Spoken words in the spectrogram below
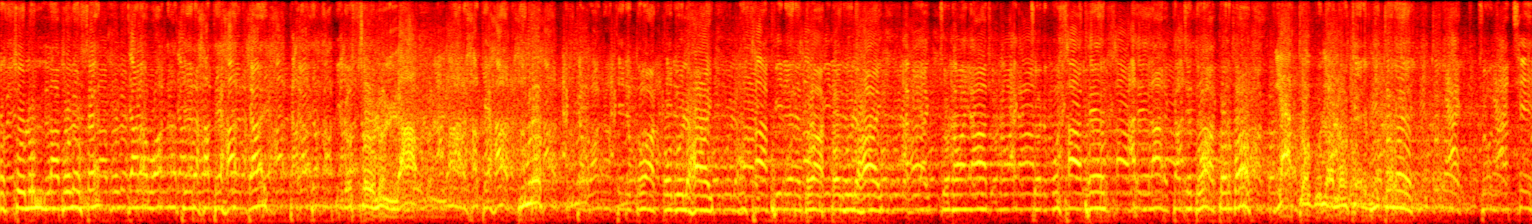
রসুল্লাহ বলেছেন, যারা অনাথের হাতে হাত দেয়, তারা যেন আমি রসুল্লাহ আমার হাতে হাত দিল একটা অনাথের দোয়া কবুল হয়, মুসাফিরের দোয়া কবুল হয়। আমি একজন অনাথ, একজন মুসাফির, আল্লাহর কাছে দোয়া করব। এতগুলো লোকের ভিতরে একজন আছেন।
